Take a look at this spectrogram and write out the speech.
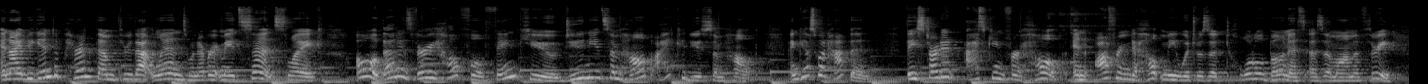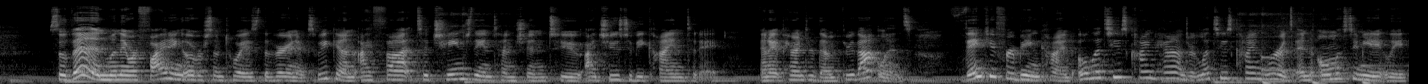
And I began to parent them through that lens whenever it made sense. Like, oh, that is very helpful. Thank you. Do you need some help? I could use some help. And guess what happened? They started asking for help and offering to help me, which was a total bonus as a mom of three. So then, when they were fighting over some toys the very next weekend, I thought to change the intention to I choose to be kind today. And I parented them through that lens. Thank you for being kind. Oh, let's use kind hands or let's use kind words. And almost immediately,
